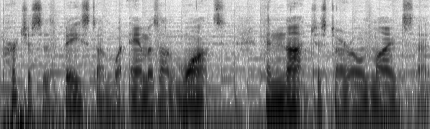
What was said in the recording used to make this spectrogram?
purchases based on what Amazon wants and not just our own mindset.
